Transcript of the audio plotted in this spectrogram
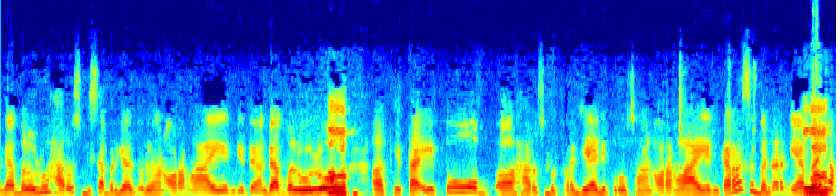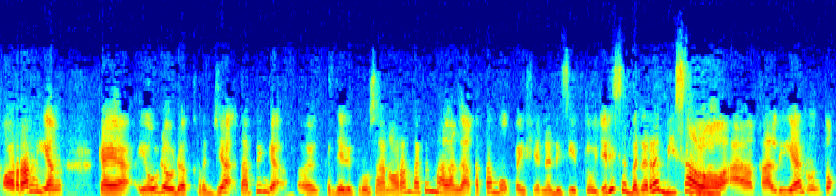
nggak melulu harus bisa bergantung dengan orang lain gitu ya nggak melulu uh, kita itu uh, harus bekerja di perusahaan orang lain karena sebenarnya Hmm. banyak orang yang kayak ya udah udah kerja tapi nggak uh, kerja di perusahaan orang tapi malah nggak ketemu passionnya di situ jadi sebenarnya bisa Hmm. loh uh, kalian untuk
